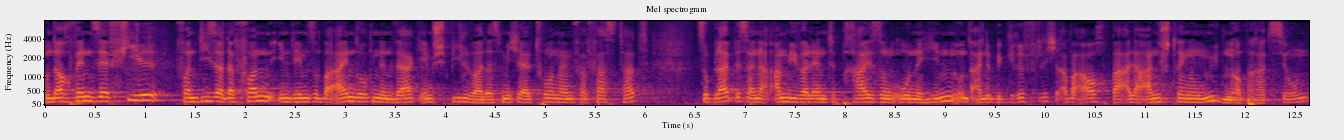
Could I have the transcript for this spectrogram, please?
Und auch wenn sehr viel von dieser davon in dem so beeindruckenden Werk im Spiel war, das Michael Turnheim verfasst hat, so bleibt es eine ambivalente Preisung ohnehin und eine begrifflich, aber auch bei aller Anstrengung müden Operation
